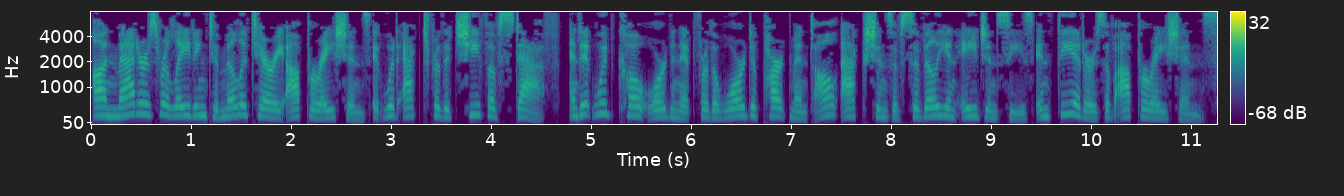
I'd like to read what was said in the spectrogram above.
On matters relating to military operations it would act for the Chief of Staff, and it would coordinate for the War Department all actions of civilian agencies in theaters of operations.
